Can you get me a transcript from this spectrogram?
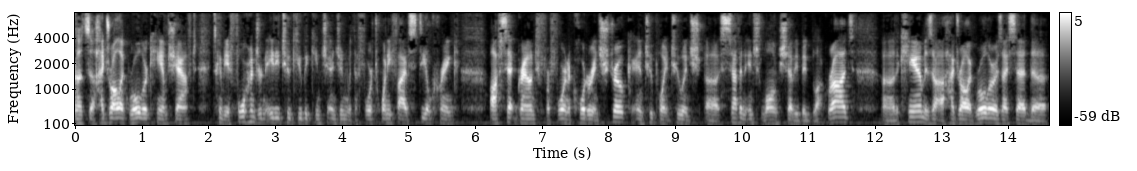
Uh, it's a hydraulic roller camshaft. It's going to be a 482 cubic inch engine with a 425 steel crank offset ground for four and a quarter inch stroke and 2.2 inch, uh, seven inch long Chevy big block rods. Uh, the cam is a hydraulic roller, as I said. The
